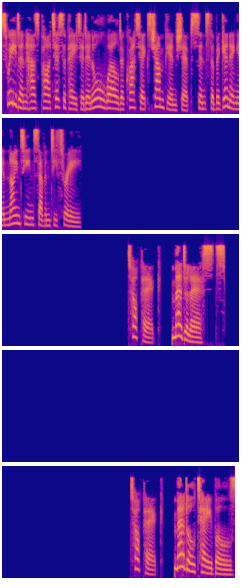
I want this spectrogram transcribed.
Sweden has participated in all World Aquatics Championships since the beginning in 1973. Topic: Medalists. Topic: Medal tables.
